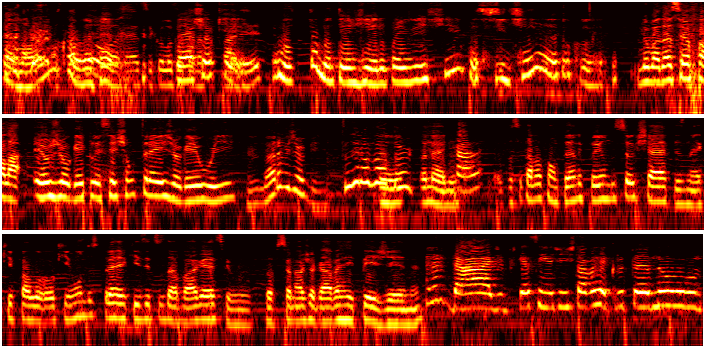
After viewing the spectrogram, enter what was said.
É lógico, Tá boa, né? né? Você colocou Você acha na que parede. eu não, eu não tenho dinheiro pra investir, preciso de dinheiro. Numa dessas eu ia falar, eu joguei Playstation 3, joguei Wii. Não era videogame. Tudo inovador. Ô, Nani, Fala. você tava contando que foi um dos seus chefes, né? Que falou que um dos pré-requisitos da vaga é se o profissional jogava RPG, né? É verdade, porque assim, a gente tava recrutando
